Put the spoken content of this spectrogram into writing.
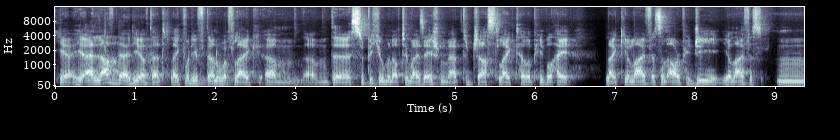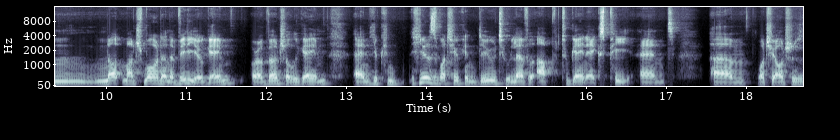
Yeah, yeah, I love the idea of that. Like what you've done with like um, um, the superhuman optimization map to just like tell the people, hey, like your life is an RPG, your life is mm, not much more than a video game or a virtual game, and you can here's what you can do to level up to gain XP. And um, what you also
